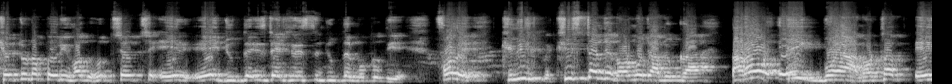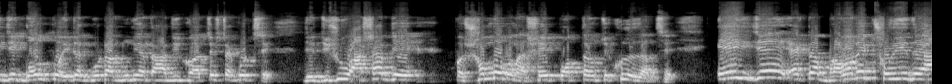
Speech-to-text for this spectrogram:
ক্ষেত্রটা তৈরি হচ্ছে হচ্ছে এই এই যুদ্ধে ইসরায়েল ফিলিস্তিন যুদ্ধের মধ্য দিয়ে। ফলে খ্রিস্টান যে ধর্মযাজকরা, তারাও এই বয়ান, অর্থাৎ এই যে গল্প, এটা গোটা দুনিয়াতে হাজির করার চেষ্টা করছে, যে যিশু আসার যে সম্ভাবনা, সেই পথটা হচ্ছে খুলে যাচ্ছে। এই যে একটা ভাবাবেগ ছড়িয়ে দেয়া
